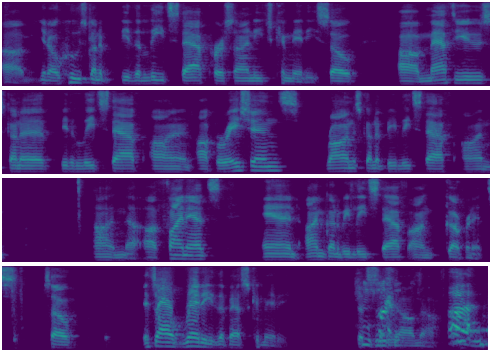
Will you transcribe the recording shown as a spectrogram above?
um, you know, who's going to be the lead staff person on each committee. So um, Matthew's going to be the lead staff on operations. Ron is going to be lead staff on on uh, finance, and I'm going to be lead staff on governance. So it's already the best committee, just so you all know. Fun.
